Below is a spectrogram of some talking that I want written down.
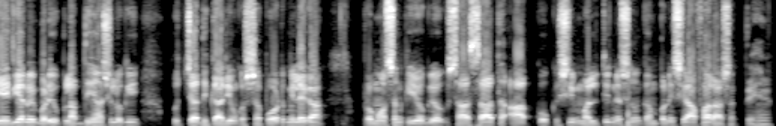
कैरियर में बड़ी उपलब्धि हासिल होगी। उच्च अधिकारियों को सपोर्ट मिलेगा। प्रमोशन के योग योग साथ साथ आपको किसी मल्टीनेशनल कंपनी से ऑफ़र आ सकते हैं।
